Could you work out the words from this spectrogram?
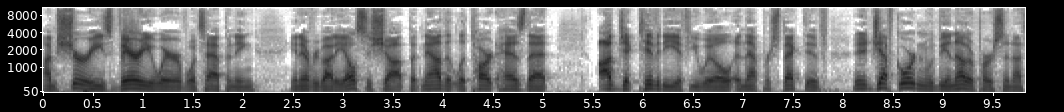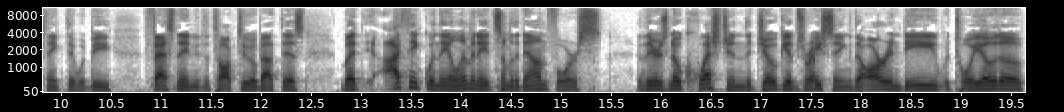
I'm sure he's very aware of what's happening in everybody else's shop, but now that Letarte has that – objectivity, if you will, in that perspective. Jeff Gordon would be another person I think that would be fascinating to talk to about this. But I think when they eliminate some of the downforce, there's no question that Joe Gibbs Racing, the R and D with Toyota,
